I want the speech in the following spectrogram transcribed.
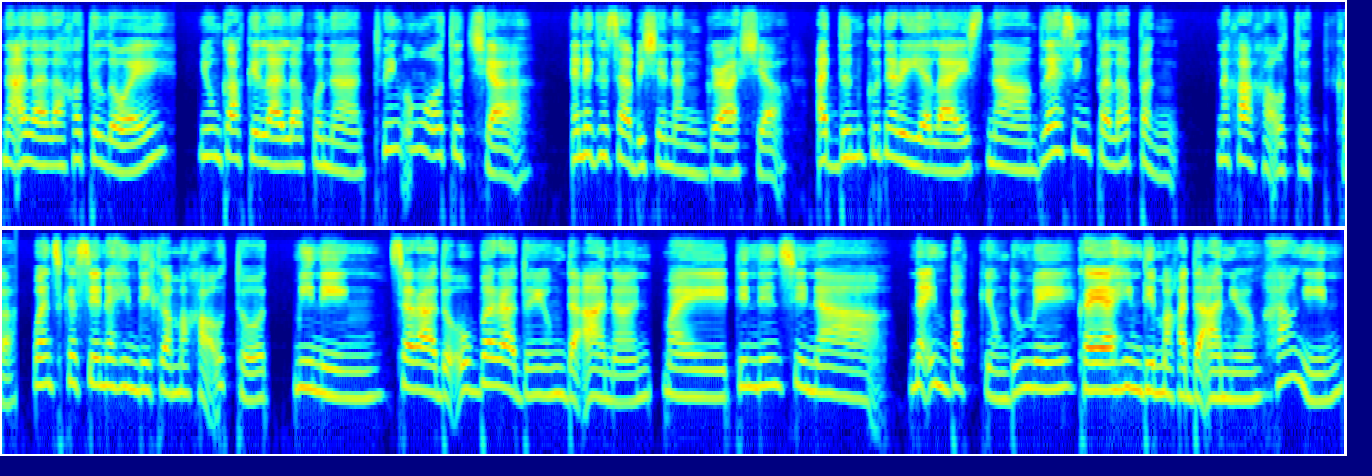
Naalala ko tuloy, yung kakilala ko na tuwing umuutot siya, ay nagsasabi siya ng grasya. At dun ko na-realize na blessing pala pag nakakautot ka. Once kasi na hindi ka makautot, meaning sarado o barado yung daanan, may tendency na naimbak yung dumi, kaya hindi makadaan yung hangin.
